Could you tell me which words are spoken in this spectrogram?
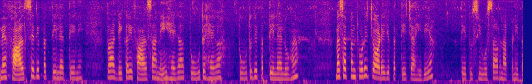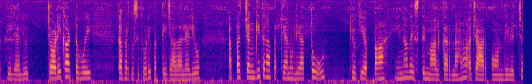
ਮੈਂ ਫਾਲਸੇ ਦੇ ਪੱਤੇ ਲੈਤੇ ਨੇ। ਤੁਹਾਡੇ ਘਰੇ ਫਾਲਸਾ ਨਹੀਂ ਹੈਗਾ, ਤੂਤ ਹੈਗਾ। ਤੂਤ ਦੇ ਪੱਤੇ ਲੈ ਲਓ, ਹਨਾ? ਬਸ ਆਪਾਂ ਨੂੰ ਥੋੜੇ ਚੌੜੇ ਜਿਹੇ ਪੱਤੇ ਚਾਹੀਦੇ ਆ, ਤੇ ਤੁਸੀਂ ਉਸ ਹਿਸਾਬ ਨਾਲ ਆਪਣੇ ਪੱਤੇ ਲੈ ਲਿਓ। ਚੌੜੇ ਘੱਟ ਹੋਏ ਤਾਂ ਫਿਰ ਤੁਸੀਂ ਥੋੜੇ ਪੱਤੇ ਜ਼ਿਆਦਾ ਲੈ ਲਿਓ। ਆਪਾਂ ਚੰਗੀ ਤਰ੍ਹਾਂ ਪੱਤਿਆਂ ਨੂੰ ਲਿਆ ਧੋ, ਕਿਉਂਕਿ ਆਪਾਂ ਇਹਨਾਂ ਦਾ ਇਸਤੇਮਾਲ ਕਰਨਾ, ਹਨਾ, ਅਚਾਰ ਪਾਉਣ ਦੇ ਵਿੱਚ।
